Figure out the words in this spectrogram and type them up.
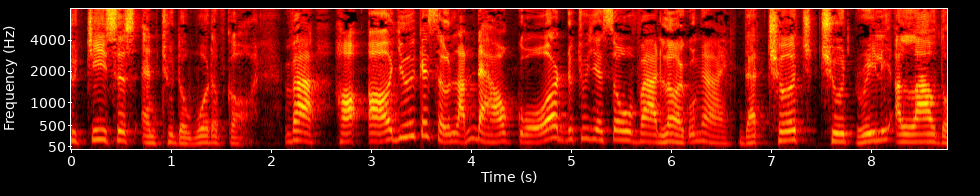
to Jesus and to the Word of God. Và họ ở dưới cái sự lãnh đạo của Đức Chúa Giêsu và lời của Ngài. That church should really allow the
